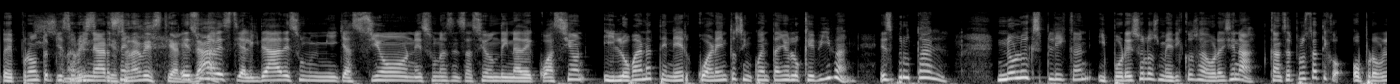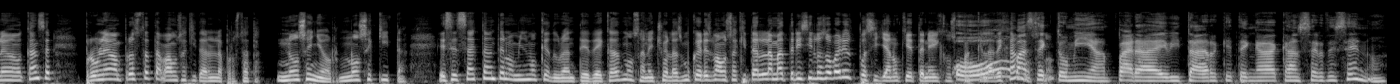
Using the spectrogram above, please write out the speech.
de pronto empieza a orinarse. Es una bestialidad. Es una bestialidad, es una humillación, es una sensación de inadecuación y lo van a tener 40 o 50 años lo que vive es brutal. No lo explican y por eso los médicos ahora dicen, ah, cáncer prostático o problema de cáncer, problema en próstata, vamos a quitarle la próstata. No, señor, no se quita. Es exactamente lo mismo que durante décadas nos han hecho a las mujeres, vamos a quitarle la matriz y los ovarios, pues si ya no quiere tener hijos, ¿para qué la dejamos? mastectomía para evitar que tenga cáncer de seno.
